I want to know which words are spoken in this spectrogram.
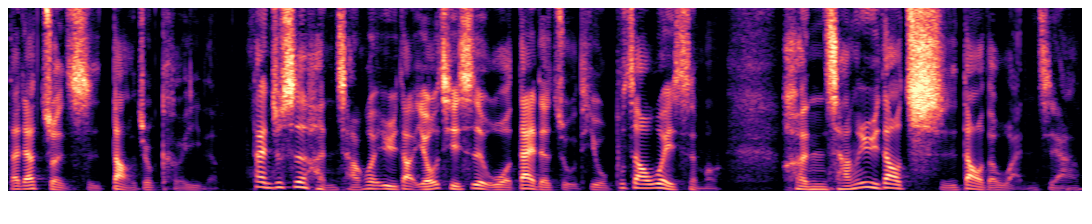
大家准时到就可以了。但就是很常会遇到，尤其是我带的主题，我不知道为什么很常遇到迟到的玩家。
